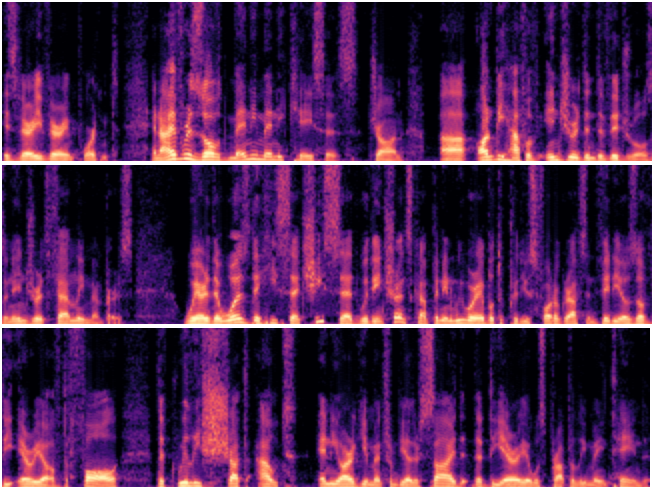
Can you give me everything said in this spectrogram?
is very, very important. And I've resolved many, many cases, John, uh, on behalf of injured individuals and injured family members where there was the he said she said with the insurance company and we were able to produce photographs and videos of the area of the fall that really shut out any argument from the other side that the area was properly maintained.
